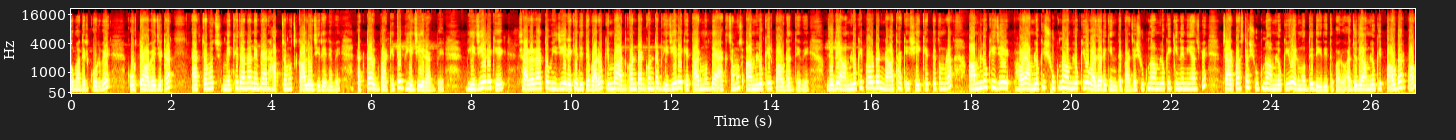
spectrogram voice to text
তোমাদের করবে, করতে হবে যেটা, এক চামচ মেথি দানা নেবে আর হাফ চামচ কালো জিরে নেবে। একটা বাটিতে ভিজিয়ে রাখবে। ভিজিয়ে রেখে সারা রাত তো ভিজিয়ে রেখে দিতে পারো, কিংবা আধ ঘণ্টা, এক ঘণ্টা ভিজিয়ে রেখে তার মধ্যে এক চামচ আমলকির পাউডার দেবে। যদি আমলকি পাউডার না থাকে, সেই ক্ষেত্রে তোমরা আমলকি যে হয়, আমলকি শুকনো আমলকিও বাজারে কিনতে পাওয়া যায়। শুকনো আমলকি কিনে নিয়ে আসবে, চার পাঁচটা শুকনো আমলকিও এর মধ্যে দিয়ে দিতে পারো। আর যদি আমলকির পাউডার পাও,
